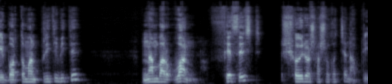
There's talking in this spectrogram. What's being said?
এই বর্তমান পৃথিবীতে নাম্বার ওয়ান ফেসিস্ট, স্বৈর শাসক হচ্ছেন আপনি।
